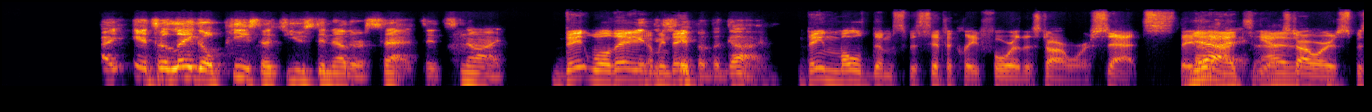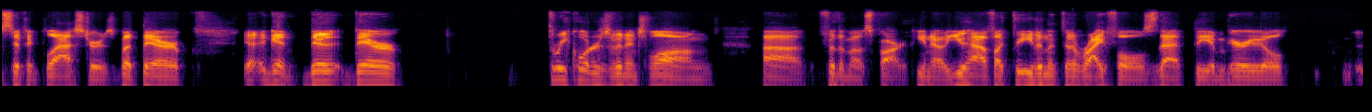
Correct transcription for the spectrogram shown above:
I- It's a Lego piece that's used in other sets. It's not they, well, they, in I the mean, they shape of a gun. they mold them specifically for the Star Wars sets. They Yeah, have, it's- you know, Star Wars specific blasters, but they're again they're they're three quarters of an inch long uh, for the most part. You know, you have like the, even like the rifles that the Imperial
